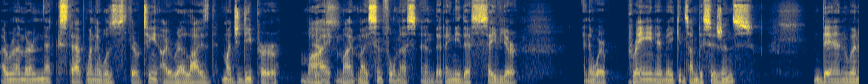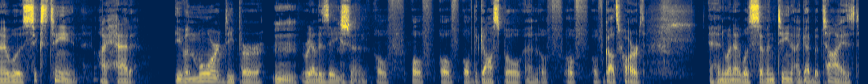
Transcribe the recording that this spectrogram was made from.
I remember next step when I was thirteen, I realized much deeper my Yes. my my sinfulness and that I need a savior and I were praying and making some decisions. Then when I was 16, I had even more deeper realization of, of, of, of the gospel and of, of, of God's heart. And when I was 17, I got baptized.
